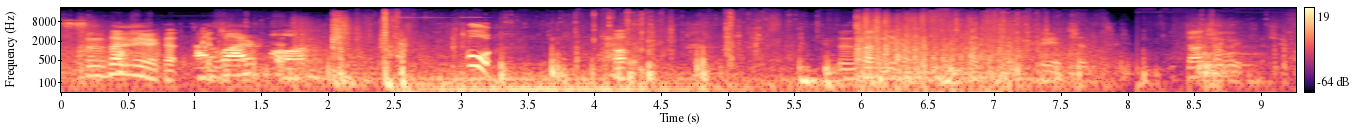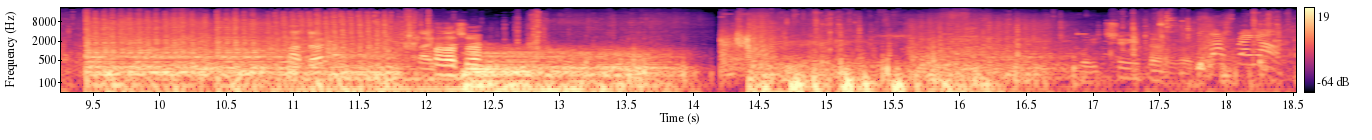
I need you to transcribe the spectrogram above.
씨. 순상님의 가. 라고 할 뻔 오. 어. 순상님. 그겠죠. 나 저거 하나 짤 나이스 하나 쏠. 뭐 2층에 있다는 거. Flashbang out.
